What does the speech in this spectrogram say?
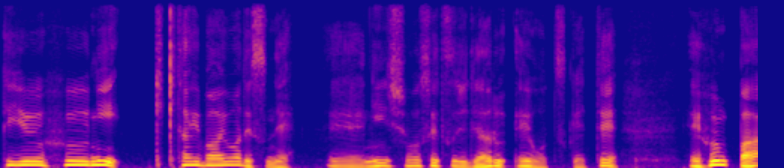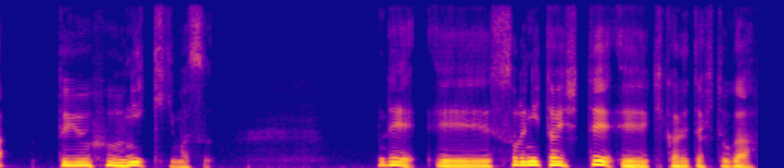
ていう風に聞きたい場合はですね、えー認証切字である絵をつけて「えー、奮波」という風に聞きます。で、えーそれに対して、えー聞かれた人が、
